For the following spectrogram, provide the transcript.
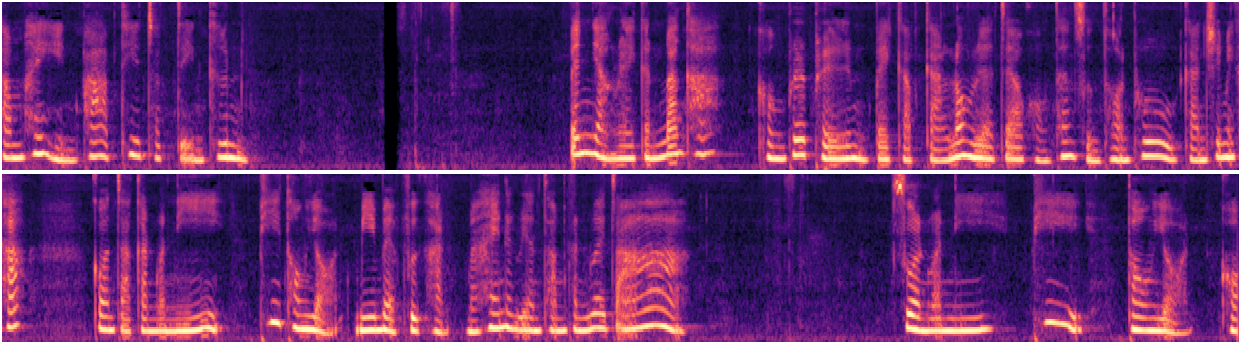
ทำให้เห็นภาพที่ชัดเจนขึ้น เป็นอย่างไรกันบ้างคะคงเพลิดเพลินไปกับการล่องเรือแจวของท่านสุนทรภู่กันใช่ไหมคะ ก่อนจากกันวันนี้ พี่ทองหยอดมีแบบฝึกหัดมาให้นักเรียนทำกันด้วยจ้า ส่วนวันนี้ พี่ทองหยอดขอ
